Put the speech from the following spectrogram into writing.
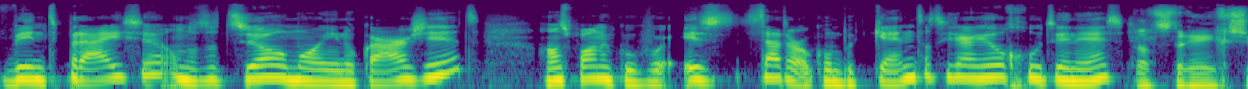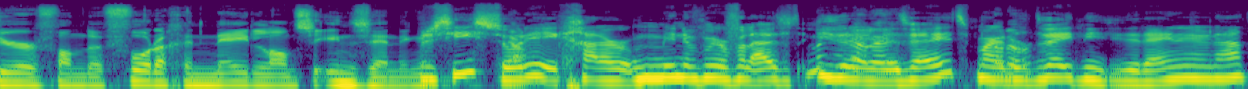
wint prijzen, omdat het zo mooi in elkaar zit. Hans Pannenkoek is, staat er ook om bekend dat hij daar heel goed in is. Dat is de regisseur van de vorige Nederlandse inzendingen. Precies, sorry. Ik ga er min of meer van uit dat Nee, iedereen nee, het weet. Maar dat weet niet iedereen inderdaad.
